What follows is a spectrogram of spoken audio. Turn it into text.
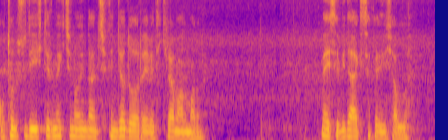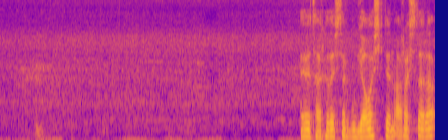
Otobüsü değiştirmek için oyundan çıkınca doğru evet ikram almadım. Neyse bir dahaki sefer inşallah. Evet arkadaşlar bu yavaş giden araçlara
